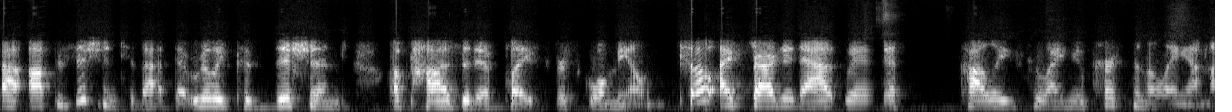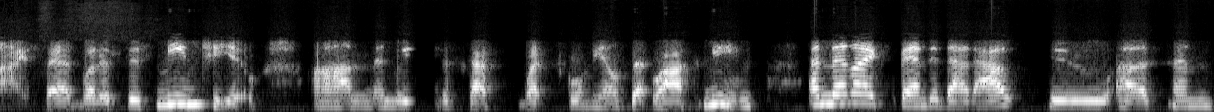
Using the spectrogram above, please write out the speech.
uh, opposition to that, that really positioned a positive place for school meals. So I started out with colleagues who I knew personally, and I said, What does this mean to you? Um, and we discussed what school meals that rock means. And then I expanded that out to uh, send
